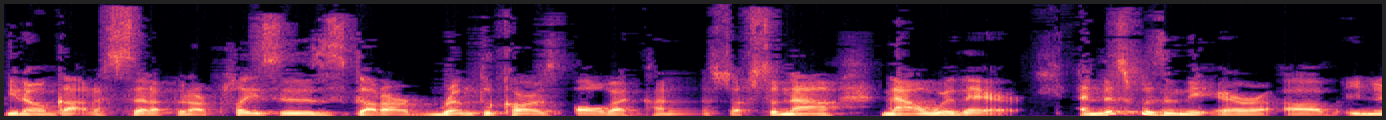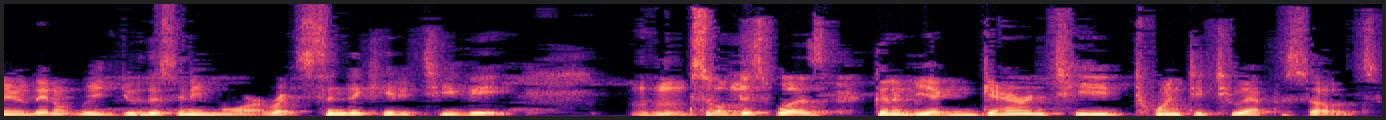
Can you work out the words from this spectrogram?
you know, got us set up in our places, got our rental cars, all that kind of stuff. So now now we're there. And this was in the era of you know, they don't really do this anymore, right? Syndicated TV. Mhm. So this was going to be a guaranteed 22 episodes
